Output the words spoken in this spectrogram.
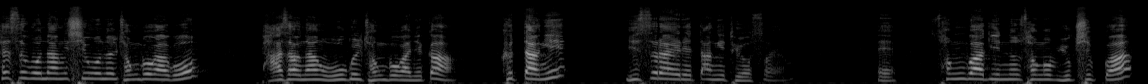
헤스본왕 시온을 정복하고 바산왕 옥을 정복하니까 그 땅이 이스라엘의 땅이 되었어요. 예, 성곽이 있는 성읍 60과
